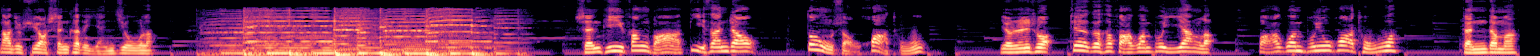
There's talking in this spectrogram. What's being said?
那就需要深刻的研究了。审题方法第三招，动手画图。有人说这个和法官不一样了，法官不用画图啊，真的吗？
